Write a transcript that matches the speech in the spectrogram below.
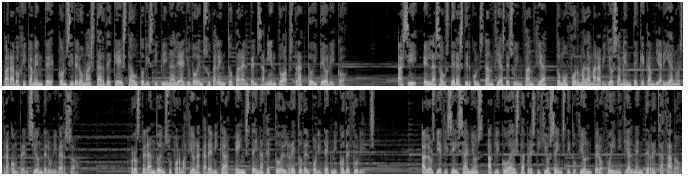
Paradójicamente, consideró más tarde que esta autodisciplina le ayudó en su talento para el pensamiento abstracto y teórico. Así, en las austeras circunstancias de su infancia, tomó forma la maravillosa mente que cambiaría nuestra comprensión del universo. Prosperando en su formación académica, Einstein aceptó el reto del Politécnico de Zúrich. A los 16 años, aplicó a esta prestigiosa institución pero fue inicialmente rechazado.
